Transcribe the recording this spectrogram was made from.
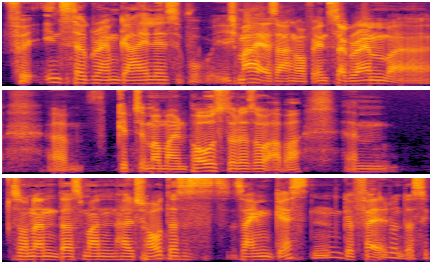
für Instagram geil ist. Wo, ich mache ja Sachen auf Instagram, äh, äh, gibt immer mal einen Post oder so, aber ähm, sondern dass man halt schaut, dass es seinen Gästen gefällt und dass sie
